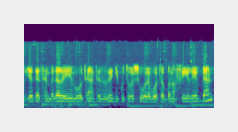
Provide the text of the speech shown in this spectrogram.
ugye december elején volt, tehát ez az egyik utolsó óra volt abban a fél évben,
